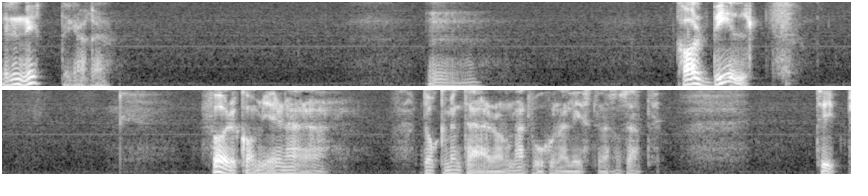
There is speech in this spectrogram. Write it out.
Är det nytt det kanske? Mm. Carl Bildt förekom ju i den här eh, dokumentären om de här två journalisterna som satt typ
